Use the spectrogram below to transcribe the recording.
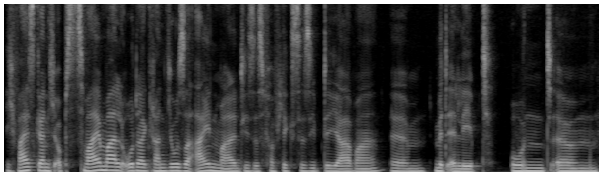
ich weiß gar nicht, ob es zweimal oder grandiose einmal dieses verflixte siebte Jahr war, ähm, miterlebt. Und ähm,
